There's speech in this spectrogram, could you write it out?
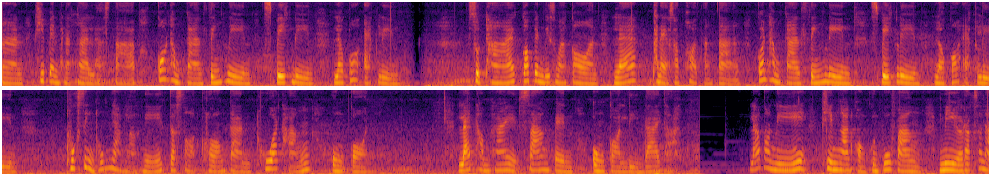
งานที่เป็นพนักงานและสตาฟก็ทำการ think lean speak lean แล้วก็ act lean สุดท้ายก็เป็นวิศวกรและแผนกซัพพอร์ตต่างๆ ก็ทำการ think lean speak lean แล้วก็ act lean ทุกสิ่งทุกอย่างเหล่านี้จะสอดคล้องกันทั่วทั้งองค์กร และทำให้สร้างเป็นองค์กรลีนได้ค่ะ แล้วตอนนี้ทีมงานของคุณผู้ฟังมีลักษณะ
